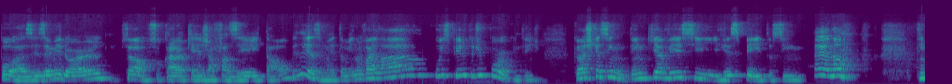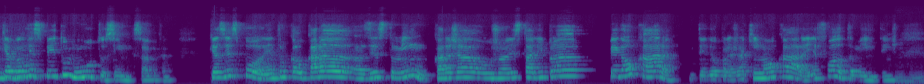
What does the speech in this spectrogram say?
pô, às vezes é melhor, sei lá, se o cara quer já fazer e tal, beleza, mas também não vai lá com o espírito de porco, entende? Porque eu acho que, assim, tem que haver esse respeito, assim. É, não, tem que haver um respeito mútuo, assim, sabe, cara? Porque às vezes, pô, entra o, o cara, às vezes também, o cara já, o jornalista tá ali pra pegar o cara, entendeu? Para já queimar o cara. Aí é foda também, entende? Uhum.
